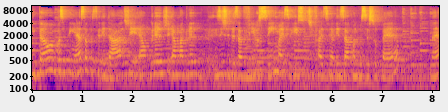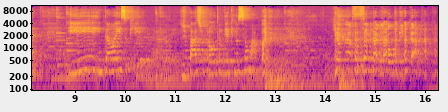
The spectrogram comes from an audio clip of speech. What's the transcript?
Então você tem essa facilidade, é um grande, é uma grande, existe desafio sim, mas isso te faz realizar quando você supera, né? E então é isso que de bate pronto eu vi aqui no seu mapa. Que eu nasci para me comunicar.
